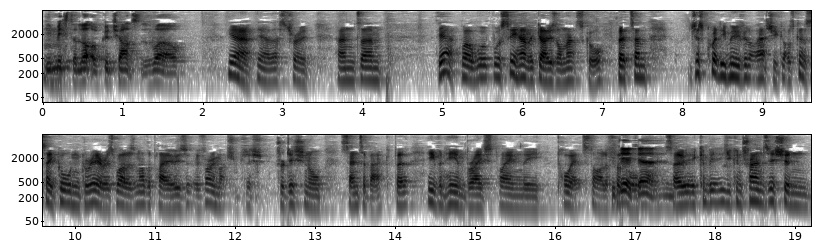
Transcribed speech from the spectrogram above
he missed a lot of good chances as well. Yeah, yeah, that's true. And um, yeah, well, well, we'll see how it goes on that score. But um, just quickly moving on, actually, I was going to say Gordon Greer as well as another player who's a very much tradi- traditional centre back, but even he embraced playing the Poyet style of He football. did, yeah. So it can be you can transition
